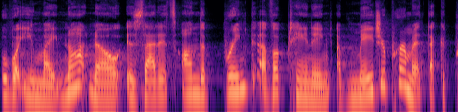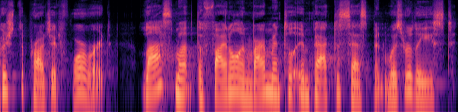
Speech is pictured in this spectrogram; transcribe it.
But what you might not know is that it's on the brink of obtaining a major permit that could push the project forward. Last month, the final environmental impact assessment was released,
